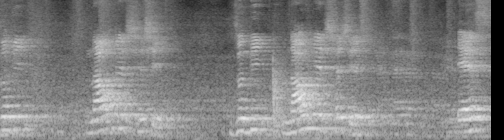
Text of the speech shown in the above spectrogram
যদি নাউনের শেষে, যদি নাউনের শেষে S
